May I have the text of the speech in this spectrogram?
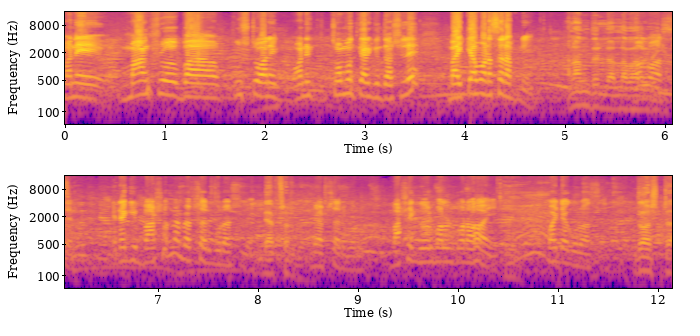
মানে মাংস বা পুষ্ট অনেক অনেক চমৎকার কিন্তু আসলে। ভাই কেমন আছেন আপনি? আলহামদুলিল্লাহ ভালো আছেন। এটা কি বাসার না ব্যবসার গরু আসলে? ব্যবসার গরু। ব্যবসার গরু। বাসায় গরু পালন করা হয়? কয়টা গরু আছে? দশটা।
